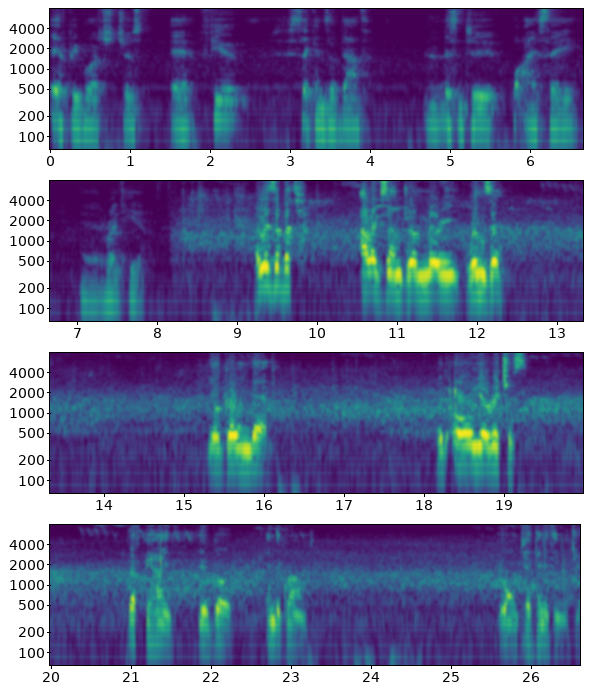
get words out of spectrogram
if we watch just a few seconds of that and listen to what I say uh, right here. Elizabeth Alexandra Mary Windsor you're going there with all your riches left behind you'll go in the ground you won't take anything with you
